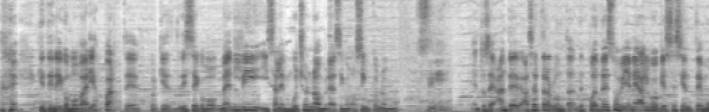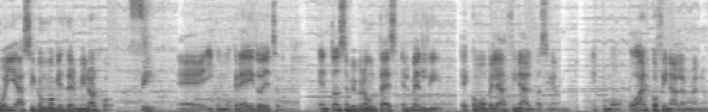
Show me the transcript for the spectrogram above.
que tiene como varias partes, porque dice como medley y salen muchos nombres, así como cinco nombres. Sí. Entonces, antes de hacerte la pregunta, después de eso viene algo que se siente muy así como que terminó el juego, Sí. eh, y como crédito y etc. Entonces, mi pregunta es: el medley es como pelea final, básicamente. Es como, o arco final al menos.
